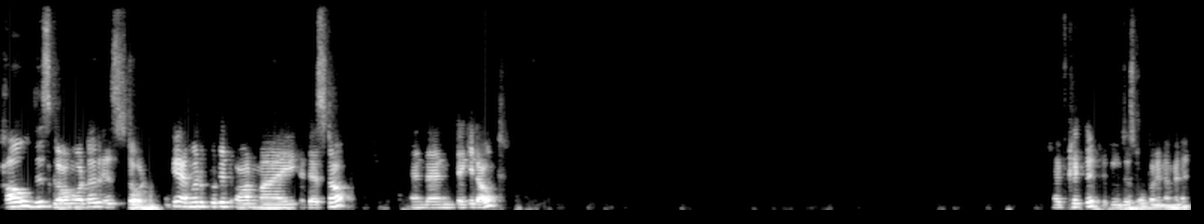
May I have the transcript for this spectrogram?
how this groundwater is stored. Okay. I'm going to put it on my desktop and then take it out. I've clicked it. It will just open in a minute.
